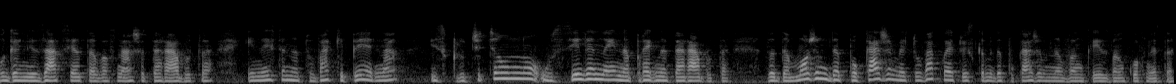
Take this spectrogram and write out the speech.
организацията в нашата работа. И наистина това кипи една изключително усилена и напрегната работа, за да можем да покажем това, което искаме да покажем навънка, извън кухнята.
